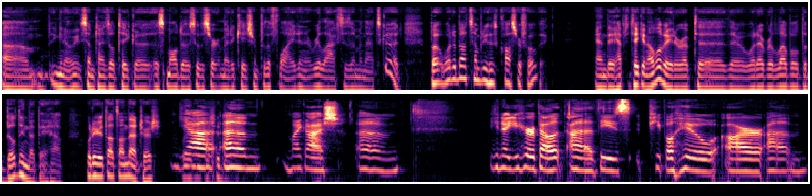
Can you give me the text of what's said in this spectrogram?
Um, you know, sometimes they'll take a, a small dose of a certain medication for the flight and it relaxes them, and that's good. But what about somebody who's claustrophobic? and they have to take an elevator up to the whatever level of the building that they have. What are your thoughts on that, Trish? Yeah, um, my gosh. Um, you know, you hear about uh, these people who are, um,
